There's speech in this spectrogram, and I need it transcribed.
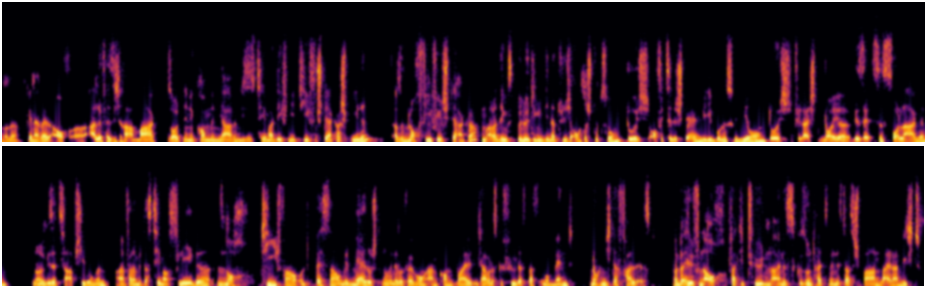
oder generell auch äh, alle Versicherer am Markt sollten in den kommenden Jahren dieses Thema definitiv stärker spielen. also noch viel, viel stärker. Allerdings benötigen die natürlich auch Unterstützung durch offizielle Stellen wie die Bundesregierung, durch vielleicht neue Gesetzesvorlagen, neue Gesetzverabschiedungen, einfach damit das Thema Pflege noch tiefer und besser und mit mehr Durchdringung in der Bevölkerung ankommt, weil ich habe das Gefühl, dass das im Moment noch nicht der Fall ist. Und da helfen auch Plattitüden eines Gesundheitsministers Spahn leider nicht.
